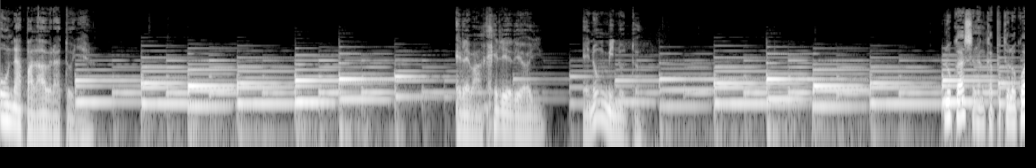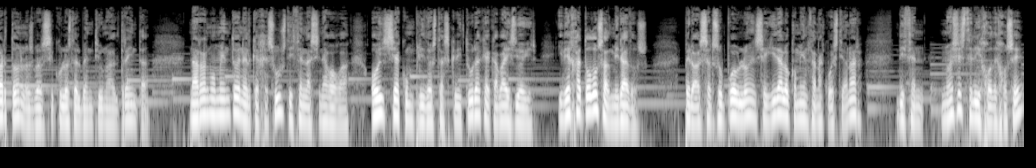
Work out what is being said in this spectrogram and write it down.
una palabra tuya. El Evangelio de hoy en un minuto. Lucas, en el capítulo cuarto, en los versículos del 21 al 30, narra el momento en el que Jesús dice en la sinagoga, Hoy se ha cumplido esta escritura que acabáis de oír, y deja a todos admirados. Pero al ser su pueblo, enseguida lo comienzan a cuestionar. Dicen, ¿no es este el hijo de José?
